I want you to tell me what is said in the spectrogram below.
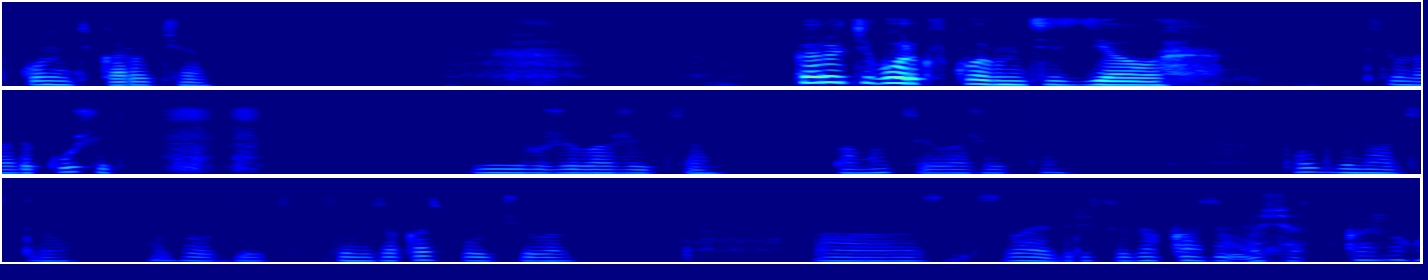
В комнате, короче... Короче, ворк в комнате сделала. Все надо кушать и уже ложиться помыться и ложиться. Пол двенадцатого. Обалдеть. Сегодня заказ получила. А, с вайбериса заказывала. Сейчас покажу.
